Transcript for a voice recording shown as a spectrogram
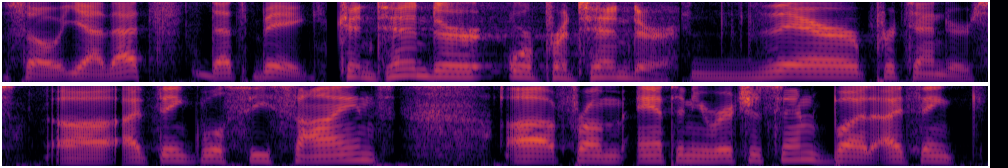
So yeah, that's that's big. Contender or pretender? They're pretenders. Uh, I think we'll see signs uh, from Anthony Richardson, but I think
